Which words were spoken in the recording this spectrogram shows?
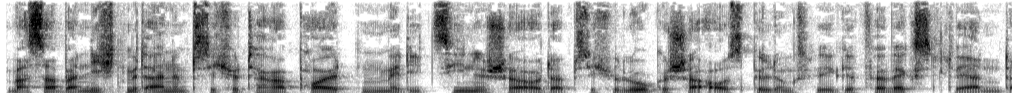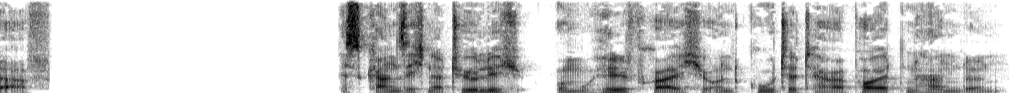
Was aber nicht mit einem Psychotherapeuten medizinischer oder psychologischer Ausbildungswege verwechselt werden darf. Es kann sich natürlich um hilfreiche und gute Therapeuten handeln.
